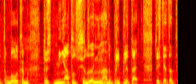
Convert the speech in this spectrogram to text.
это было как бы... То есть меня тут сюда не надо приплетать. То есть этот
